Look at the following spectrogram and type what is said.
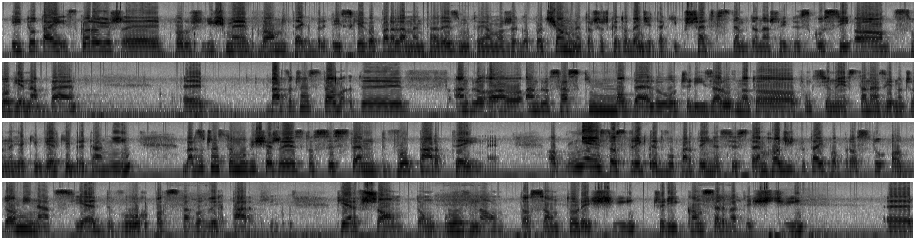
I tutaj, skoro już y, poruszyliśmy wątek brytyjskiego parlamentaryzmu, to ja może go pociągnę troszeczkę. To będzie taki przedwstęp do naszej dyskusji o słowie na B. E, bardzo często e, w anglo, anglosaskim modelu, czyli zarówno to funkcjonuje w Stanach Zjednoczonych, jak i w Wielkiej Brytanii, bardzo często mówi się, że jest to system dwupartyjny. O, nie jest to stricte dwupartyjny system, chodzi tutaj po prostu o dominację dwóch podstawowych partii. Pierwszą, tą główną, to są torysi, czyli konserwatyści. E,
